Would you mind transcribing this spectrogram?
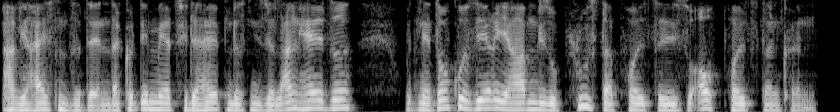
ah, wie heißen sie denn? Da könnt ihr mir jetzt wieder helfen. Das sind diese Langhälse. Und in der Doku-Serie haben die so Plusterpolster, die sich so aufpolstern können.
